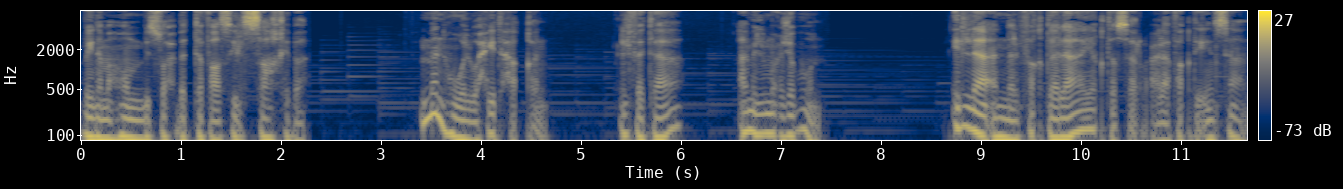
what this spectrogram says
بينما هم بصحبة تفاصيل صاخبة من هو الوحيد حقا؟ الفتاة أم المعجبون؟ إلا أن الفقد لا يقتصر على فقد إنسان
